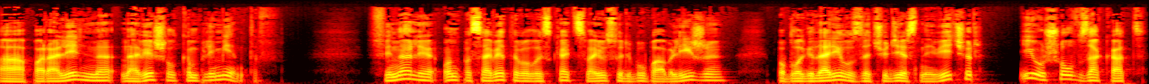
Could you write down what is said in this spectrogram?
а параллельно навешал комплиментов. В финале он посоветовал искать свою судьбу поближе, поблагодарил за чудесный вечер и ушел в закат,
